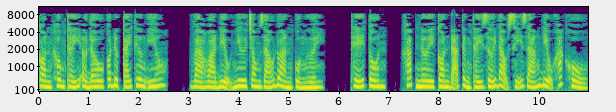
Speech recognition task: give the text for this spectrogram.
Con không thấy ở đâu có được cái thương yêu. Và hòa điệu như trong giáo đoàn của người. Thế tôn, Khắp nơi con đã từng thấy giới đạo sĩ dáng điệu khắc khổ.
